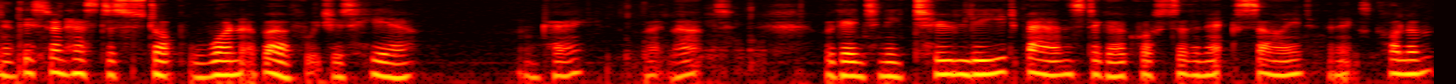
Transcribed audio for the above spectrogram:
Now this one has to stop one above, which is here. Okay, like that. We're going to need two lead bands to go across to the next side, the next column.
